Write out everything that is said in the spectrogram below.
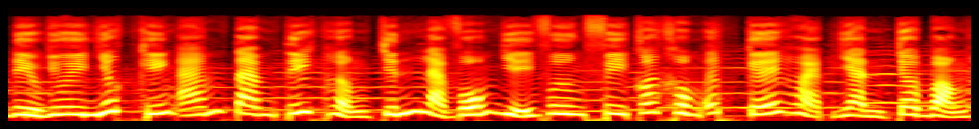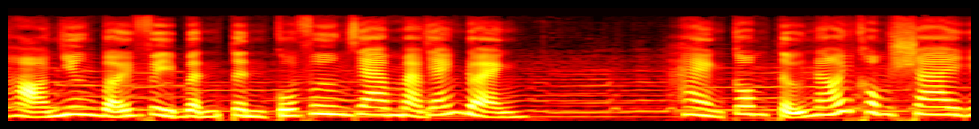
Điều duy nhất khiến ám tam tiếc hận chính là vốn dĩ Vương Phi có không ít kế hoạch dành cho bọn họ nhưng bởi vì bệnh tình của Vương gia mà gián đoạn. Hàng công tử nói không sai.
